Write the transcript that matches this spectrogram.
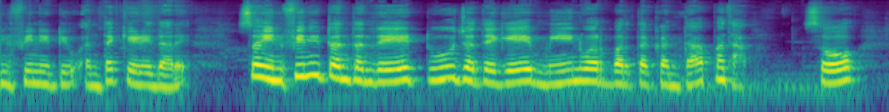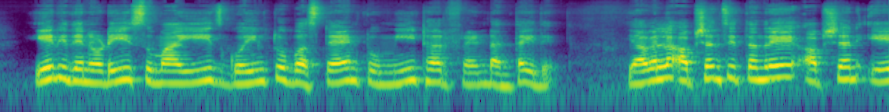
infinitive ಅಂತ ಕೇಳಿದ್ದಾರೆ. ಸೊ ಇನ್ಫಿನಿಟ್ ಅಂತಂದರೆ ಟೂ ಜೊತೆಗೆ ಮೇನ್ ವರ್ಬ್ ಬರ್ತಕ್ಕಂಥ ಪದ. ಸೊ ಏನಿದೆ ನೋಡಿ, Suma is going to bus stand to meet her friend ಅಂತ ಇದೆ. ಯಾವೆಲ್ಲ ಆಪ್ಷನ್ಸ್ ಇತ್ತಂದರೆ ಆಪ್ಷನ್ ಎ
